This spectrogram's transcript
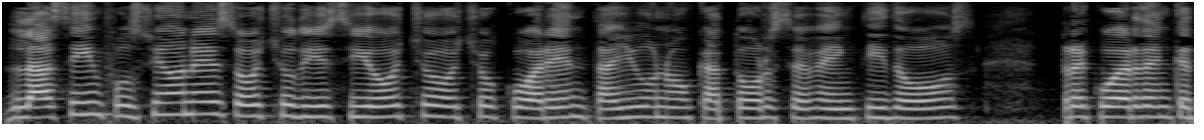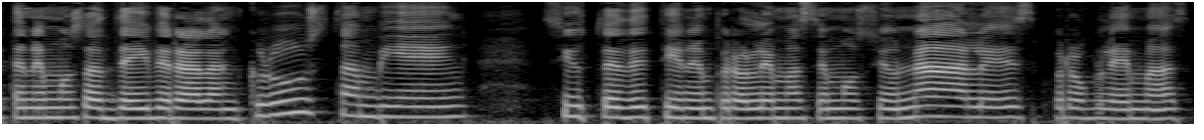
las infusiones 818-841-1422. Recuerden que tenemos a David Alan Cruz también. Si ustedes tienen problemas emocionales, problemas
